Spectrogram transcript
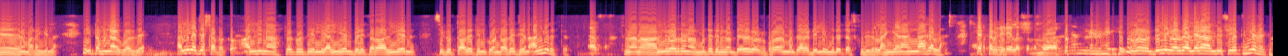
ಏನು ಮಾಡಂಗಿಲ್ಲ. ಈ ತಮಿಳ್ನಾಡಿಗೆ ಹೋದ್ರೆ ಅಲ್ಲಿಗೆ ಅಡ್ಜಸ್ಟ್ ಆಗ್ಬೇಕು. ಅಲ್ಲಿನ ಪ್ರಕೃತಿಯಲ್ಲಿ ಅಲ್ಲಿ ಏನ್ ಬೆಳಿತಾರೋ ಅಲ್ಲಿ ಏನ್ ಸಿಗುತ್ತೋ ಅದೇ ತಿನ್ಕೊಂಡು ಅದೇ ಜೀವನ ಹಂಗಿರುತ್ತೆ ನಾನು ಅಲ್ಲಿ ಹೋದ್ರು ನಾನು ಮುದ್ದೆ ತಿನ್ಕೊಂಡು ದೇವೇಗೌಡರು ಪ್ರಧಾನಮಂತ್ರಿ ಆದ್ರೆ ಡೆಲ್ಲಿಗೆ ಮುದ್ದೆ ತರಿಸ್ಕೊಂಡಿದ್ರಲ್ಲ ಹಂಗೆ ಹಂಗ ಆಗಲ್ಲ. ಡೆಲ್ಲಿಗೆ ಹೋದ್ರೆ ಅಲ್ಲೇನೋ ಅಲ್ಲಿ ಸಿಗೋ ತಿನ್ಲೇಬೇಕು.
